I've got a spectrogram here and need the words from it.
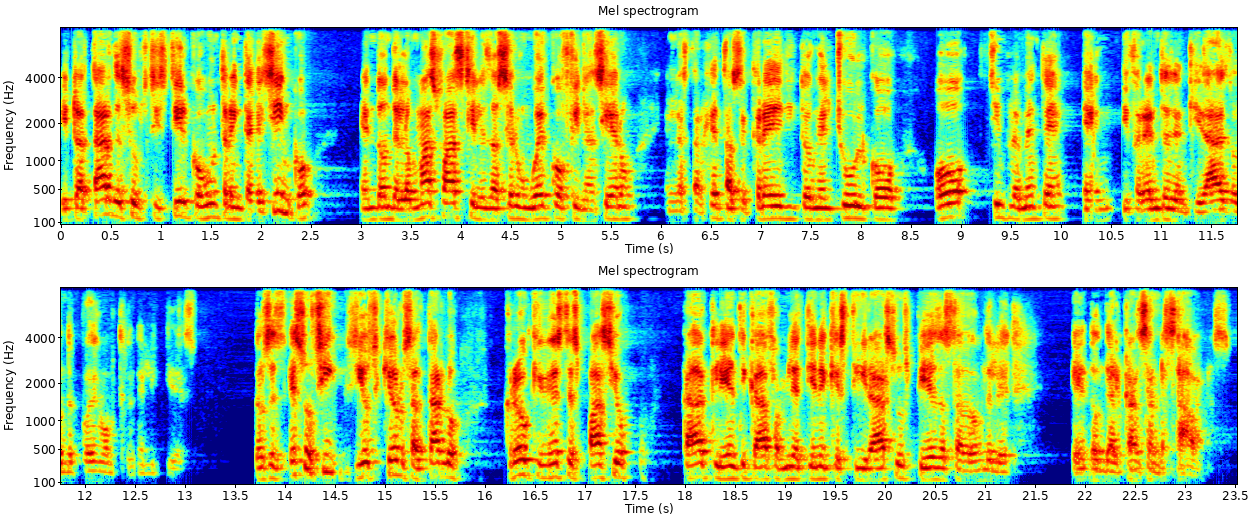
y tratar de subsistir con un 35 en donde lo más fácil es hacer un hueco financiero en las tarjetas de crédito, en el chulco o simplemente en diferentes entidades donde pueden obtener liquidez. Entonces, eso sí, si yo quiero resaltarlo, creo que en este espacio cada cliente y cada familia tiene que estirar sus pies hasta donde, le, eh, donde alcanzan las sábanas.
